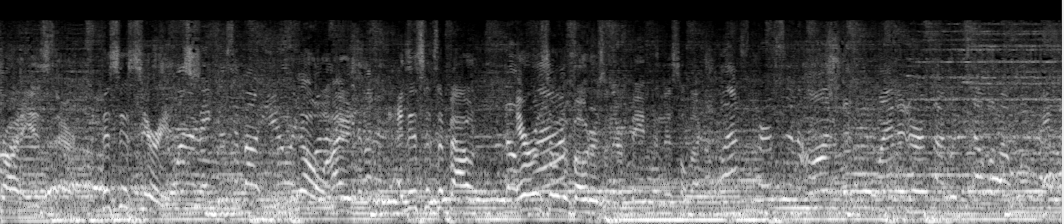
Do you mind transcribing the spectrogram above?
fraud is there? This is serious. make this about you? No, I, and this is about Arizona voters and their faith in this election. The last person on this planet Earth I would tell about what we've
